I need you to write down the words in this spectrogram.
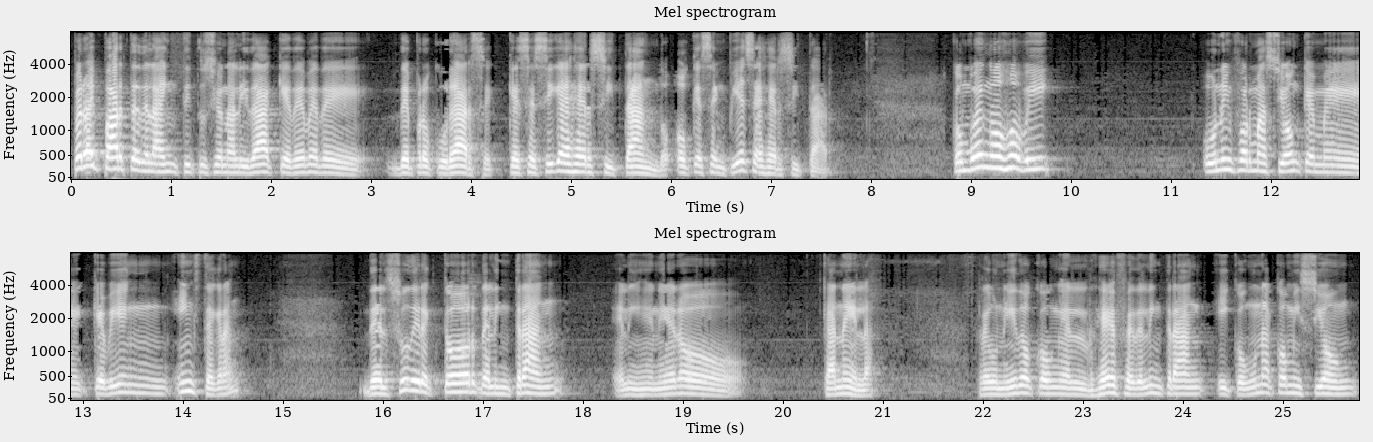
Pero hay parte de la institucionalidad que debe de, procurarse, que se siga ejercitando o que se empiece a ejercitar. Con buen ojo vi una información que, me, que vi en Instagram del subdirector del Intran, el ingeniero Canela, reunido con el jefe del Intran y con una comisión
